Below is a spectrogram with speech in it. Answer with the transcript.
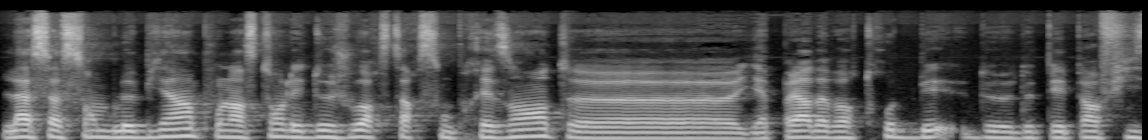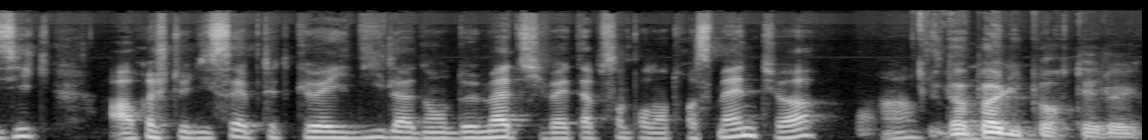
là, ça semble bien. Pour l'instant, les deux joueurs stars sont présentes. Euh, il n'y a pas l'air d'avoir trop de, de, pépins physiques. après, je te dis ça, et peut-être que AD, là, dans deux matchs, il va être absent pendant trois semaines, tu vois. Hein, tu ne vas pas lui porter l'œil.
